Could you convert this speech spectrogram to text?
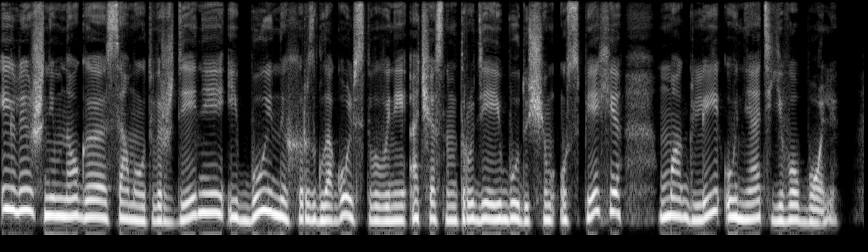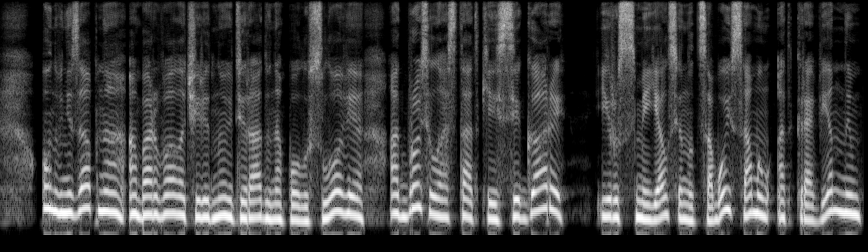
и лишь немного самоутверждения и буйных разглагольствований о честном труде и будущем успехе могли унять его боль. Он внезапно оборвал очередную тираду на полусловие, отбросил остатки сигары и рассмеялся над собой самым откровенным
